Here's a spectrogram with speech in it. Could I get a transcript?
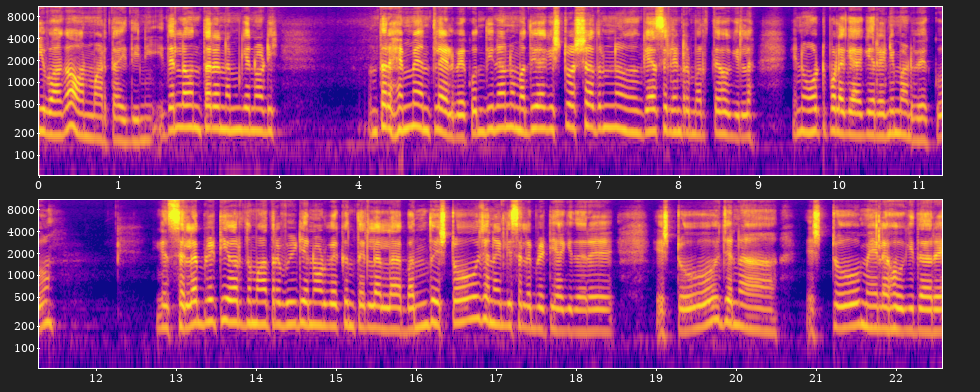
ಇವಾಗ ಆನ್ ಮಾಡ್ತಾ ಇದ್ದೀನಿ. ಇದೆಲ್ಲ ಒಂಥರ ನಮಗೆ ನೋಡಿ ಒಂಥರ ಹೆಮ್ಮೆ ಅಂತಲೇ ಹೇಳಬೇಕು. ಒಂದು ದಿನವೂ ಮದುವೆಯಾಗಿ ಇಷ್ಟು ವರ್ಷ ಆದ್ರೂ ಗ್ಯಾಸ್ ಸಿಲಿಂಡ್ರ್ ಮರೆತೇ ಹೋಗಿಲ್ಲ. ಇನ್ನು ಓಟ್ಪೊಳಗೆ ಹಾಗೆ ರೆಡಿ ಮಾಡಬೇಕು. ಈಗ ಸೆಲೆಬ್ರಿಟಿಯವ್ರದ್ದು ಮಾತ್ರ ವೀಡಿಯೋ ನೋಡಬೇಕಂತ ಇಲ್ಲಲ್ಲ ಬಂದು ಎಷ್ಟೋ ಜನ ಇಲ್ಲಿ ಸೆಲೆಬ್ರಿಟಿ ಆಗಿದ್ದಾರೆ. ಎಷ್ಟೋ ಜನ, ಎಷ್ಟೋ ಮೇಲೆ ಹೋಗಿದ್ದಾರೆ.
